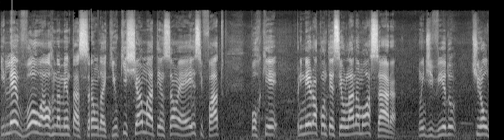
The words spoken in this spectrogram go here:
e levou a ornamentação daqui. O que chama a atenção é esse fato, porque primeiro aconteceu lá na Moaçara. O indivíduo tirou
